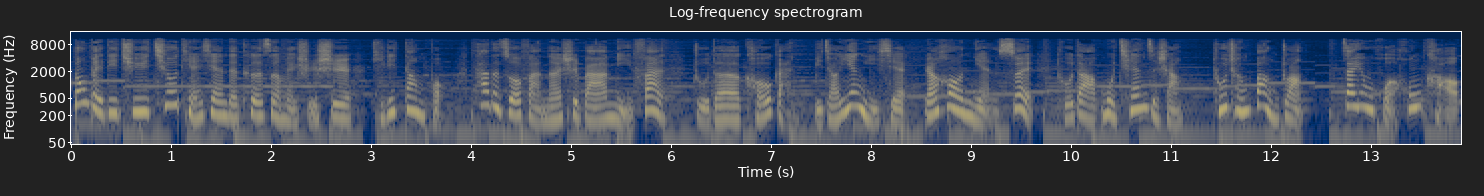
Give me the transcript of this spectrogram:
东北地区秋田县的特色美食是 k i r i d a m b o 它的做法呢是把米饭。煮的口感比较硬一些，然后碾碎涂到木签子上，涂成棒状，再用火烘烤。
